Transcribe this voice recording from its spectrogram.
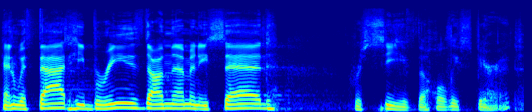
And with that, he breathed on them and he said, Receive the Holy Spirit.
